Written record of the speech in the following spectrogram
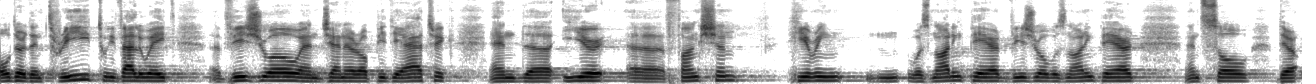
older than three to evaluate uh, visual and general pediatric and uh, ear uh, function. Hearing was not impaired, visual was not impaired. And so there are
